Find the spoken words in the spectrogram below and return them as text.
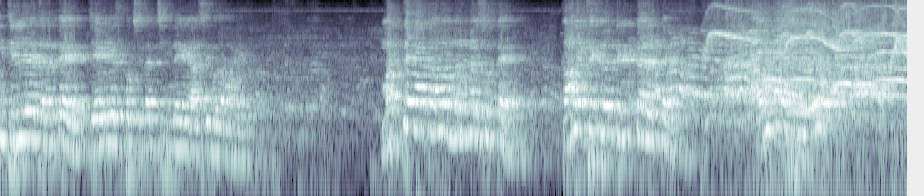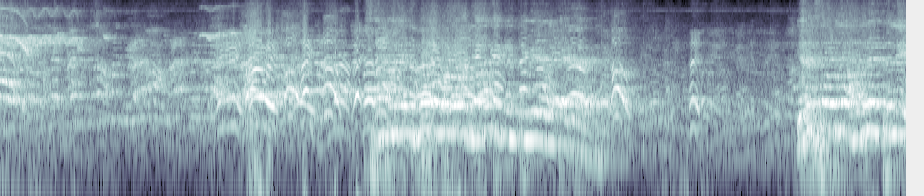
ಈ ಜಿಲ್ಲೆಯ ಜನತೆ ಜೆಡಿಎಸ್ ಪಕ್ಷದ ಚಿಹ್ನೆಗೆ ಆಶೀರ್ವಾದ ಮಾಡಿದ್ರು. ಮತ್ತೆ ಆ ಕಾಲ ಮರುಕಳಿಸುತ್ತೆ. ಕಾಲಚಕ್ರ ತಿರುಗ್ತಾ ಇರುತ್ತೆ. ಅವಕಾಶಗಳು ಸನ್ಮಾನ್ಯ ಕುಮಾರಣ್ಣವರ ಮಾತಿನ ಕಿವಿಗೆ ಹೇಳ್ತಾ ಇದ್ದಾರೆ. ಎರಡ್ ಸಾವಿರದ ಹದಿನೆಂಟರಲ್ಲಿ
